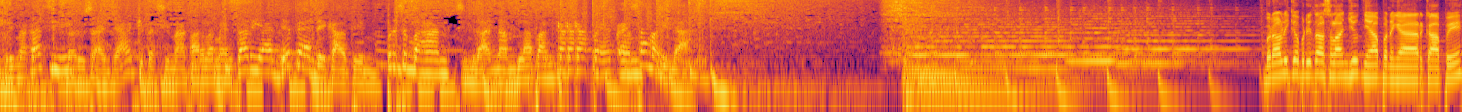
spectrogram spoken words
Terima kasih. Baru saja kita simak Parlamentaria DPRD Kaltim. Persembahan 968 KKPFM Samarinda. Beralih ke berita selanjutnya, pendengar KP,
